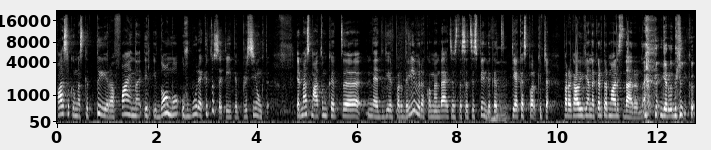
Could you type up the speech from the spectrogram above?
pasakojimas, kad tai yra faina ir įdomu, užbūrė kitus ateiti ir prisijungti. Ir mes matom, kad e, netgi ir per dalyvių rekomendacijas tas atsispindi, kad mhm. tie, kas, par, kaip čia, paragauja vieną kartą ir nori dar, ar ne, gerų dalykų.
